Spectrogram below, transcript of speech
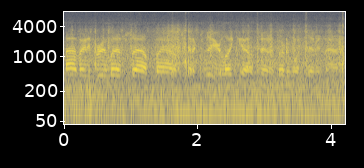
583 left southbound. Got a clear Lake Allatoona 3179.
